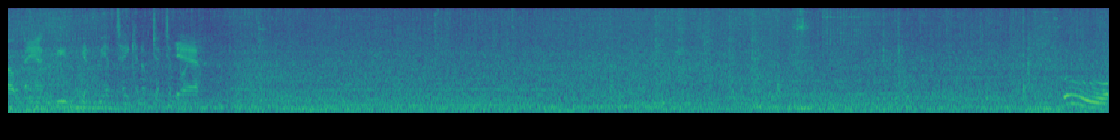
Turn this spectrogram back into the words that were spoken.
Oh man, he's getting We have taken objective Yeah. Ooh,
